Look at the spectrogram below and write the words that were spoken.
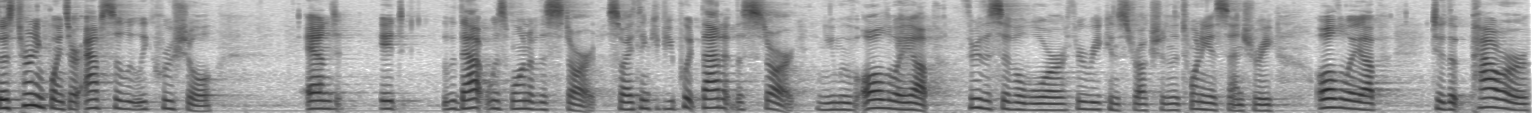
Those turning points are absolutely crucial and it, that was one of the start. So I think if you put that at the start and you move all the way up through the Civil War, through Reconstruction, the 20th century, all the way up to the power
